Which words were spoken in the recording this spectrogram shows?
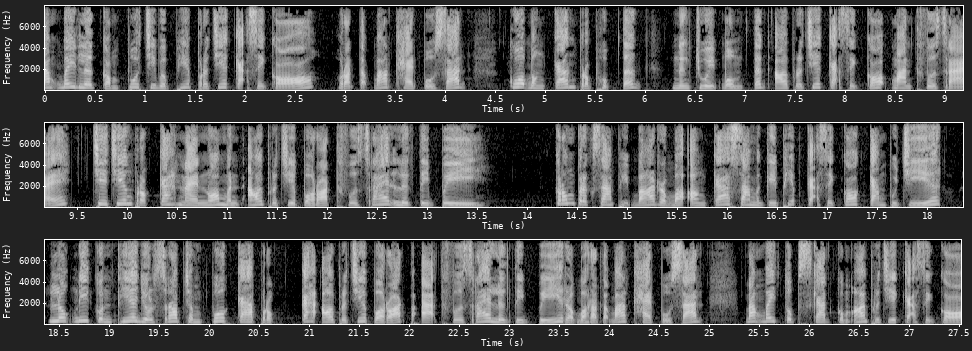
ដើម្បីលើកកម្ពស់ជីវភាពប្រជាកសិកររដ្ឋបាលខេត្តពោធិ៍សាត់គួរបង្កើនប្រភពទឹក និងជួយបូមទឹកឲ្យប្រជាកសិករបានធ្វើស្រែជាជាងប្រកាសណែនាំមិនឲ្យប្រជាពលរដ្ឋធ្វើស្រែលើកទី2ក្រុមប្រឹក្សាភិបាលរបស់អង្គការសាមគ្គីភាពកសិករកម្ពុជា លោកឌីគុន្ធាយល់ស្របចំពោះការប្រកាសឲ្យប្រជាពលរដ្ឋផ្អាកធ្វើស្រែលើកទី2របស់រដ្ឋបាលខេត្តពោធិ៍សាត់ដើម្បីទប់ស្កាត់កុំឲ្យប្រជាកសិករ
